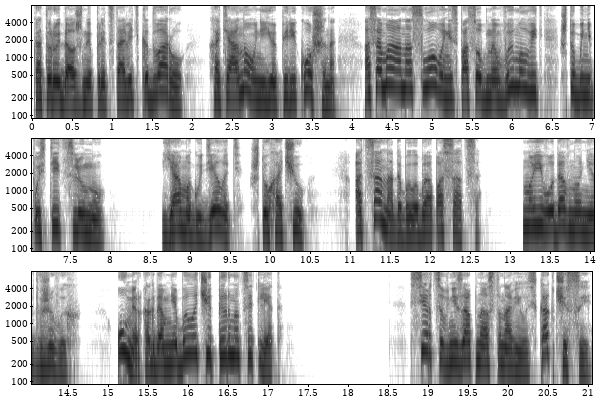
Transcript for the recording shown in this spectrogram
которую должны представить ко двору, хотя оно у нее перекошено, а сама она слова не способна вымолвить, чтобы не пустить слюну. Я могу делать, что хочу. Отца надо было бы опасаться, но его давно нет в живых умер, когда мне было 14 лет. Сердце внезапно остановилось, как часы.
